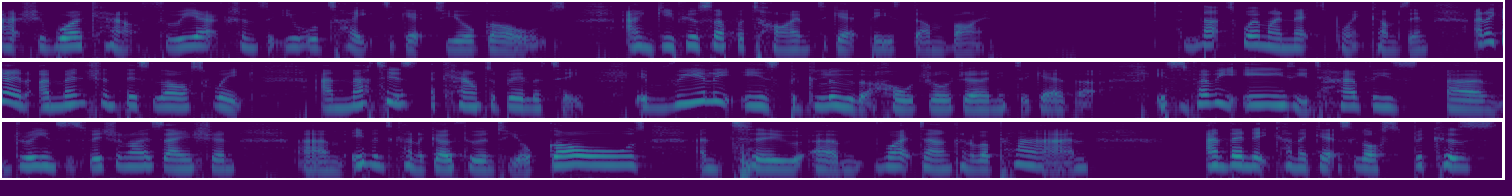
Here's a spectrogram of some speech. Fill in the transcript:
actually work out three actions that you will take to get to your goals and give yourself a time to get these done by. And that's where my next point comes in. And again, I mentioned this last week, and that is accountability. It really is the glue that holds your journey together. It's very easy to have these um, dreams, this visualization, um, even to kind of go through into your goals and to um, write down kind of a plan. And then it kind of gets lost because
